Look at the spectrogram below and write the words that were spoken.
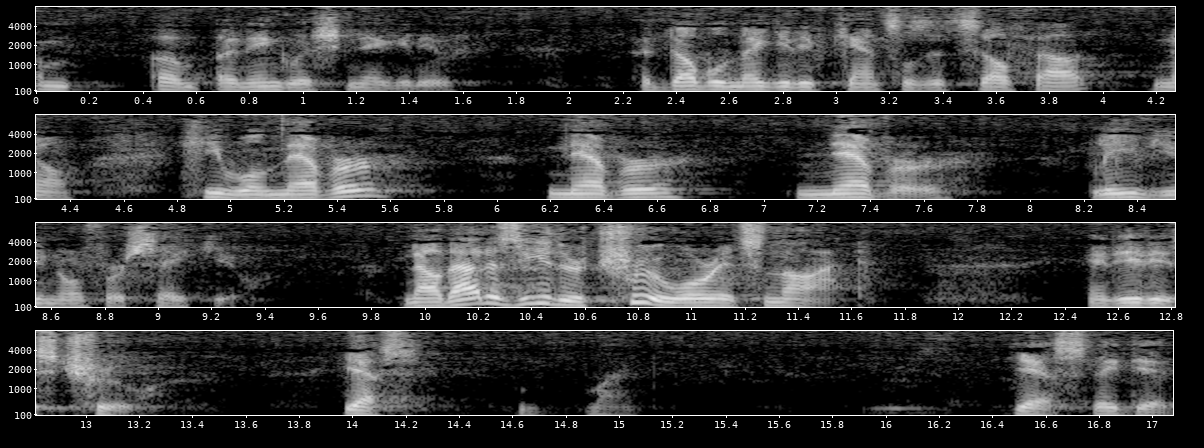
a, a, an English negative. A double negative cancels itself out. No. He will never, never, never leave you nor forsake you. Now that is either true or it's not. And it is true. Yes, Mike. Yes, they did.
